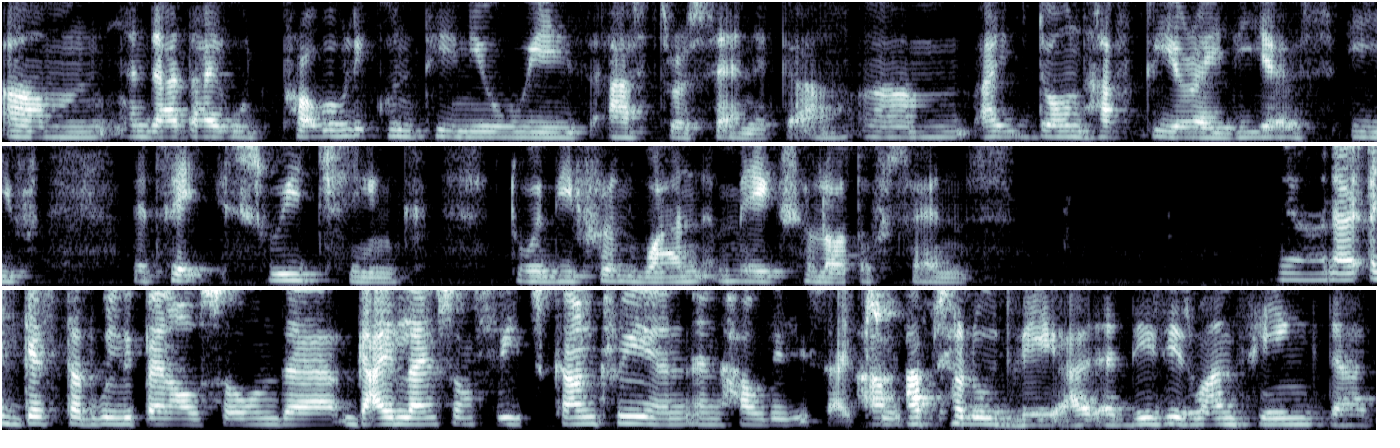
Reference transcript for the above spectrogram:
um, that I would probably continue with AstraZeneca. Um, I don't have clear ideas if, let's say, switching to a different one makes a lot of sense. Yeah, and I, I, guess that will depend also on the guidelines of each country and, and how they decide to. Absolutely. Uh, this is one thing that,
